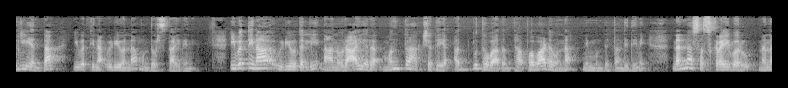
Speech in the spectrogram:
ಇರಲಿ ಅಂತ ಇವತ್ತಿನ ವಿಡಿಯೋವನ್ನು ಮುಂದುವರಿಸ್ತಾ ಇದ್ದೀನಿ. ಇವತ್ತಿನ ವಿಡಿಯೋದಲ್ಲಿ ನಾನು ರಾಯರ ಮಂತ್ರಾಕ್ಷತೆಯ ಅದ್ಭುತವಾದಂತಹ ಪವಾಡವನ್ನು ನಿಮ್ಮ ಮುಂದೆ ತಂದಿದ್ದೀನಿ. ನನ್ನ ಸಬ್ಸ್ಕ್ರೈಬರು ನನ್ನ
